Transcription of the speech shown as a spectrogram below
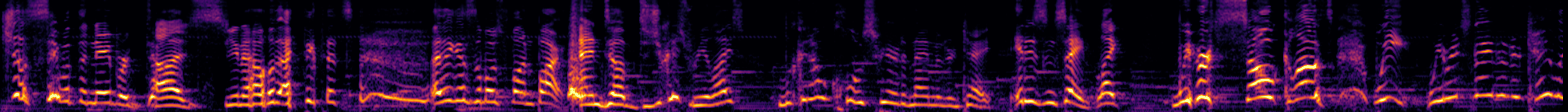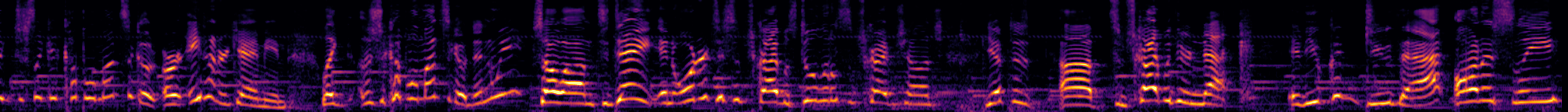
just see what the neighbor does. You know, I think that's, I think that's the most fun part. And um, did you guys realize? Look at how close we are to 900k. It is insane. Like we are so close. We we reached 900k like just like a couple of months ago, or 800k. I mean, like just a couple of months ago, didn't we? So um, today, in order to subscribe, let's do a little subscribe challenge. You have to uh, subscribe with your neck. If you could do that, honestly,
